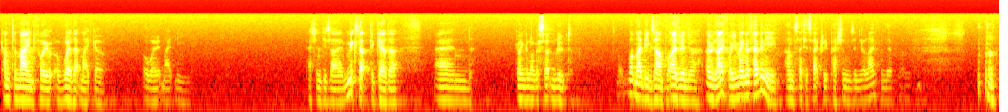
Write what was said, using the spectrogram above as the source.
come to mind for you of where that might go, or where it might lead? Passion, desire mixed up together and going along a certain route. What might be example, either in your own life, or you may not have any unsatisfactory passions in your life, and therefore.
